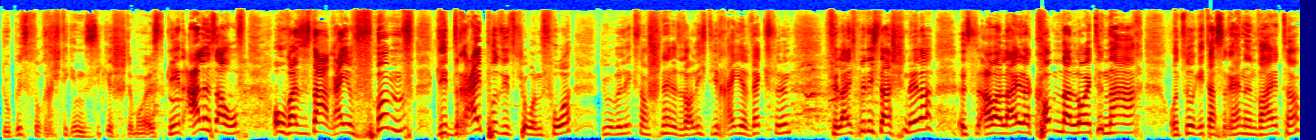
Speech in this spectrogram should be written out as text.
Du bist so richtig in Siegesstimmung. Es geht alles auf. Oh, was ist da? Reihe fünf geht drei Positionen vor. Du überlegst noch schnell, soll ich die Reihe wechseln? Vielleicht bin ich da schneller. Es, aber leider kommen da Leute nach. Und so geht das Rennen weiter.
